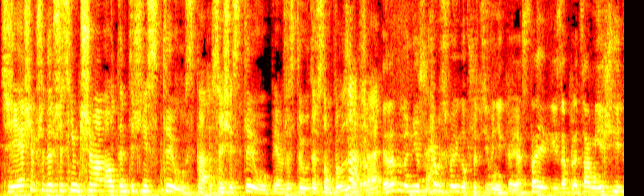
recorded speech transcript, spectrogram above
W sensie ja się przede wszystkim trzymam autentycznie z tyłu, sta- w sensie z tyłu, wiem, że z tyłu też są pełzacze. Ja na pewno nie szukam swojego przeciwnika. Ja staję gdzieś za plecami. Jeśli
